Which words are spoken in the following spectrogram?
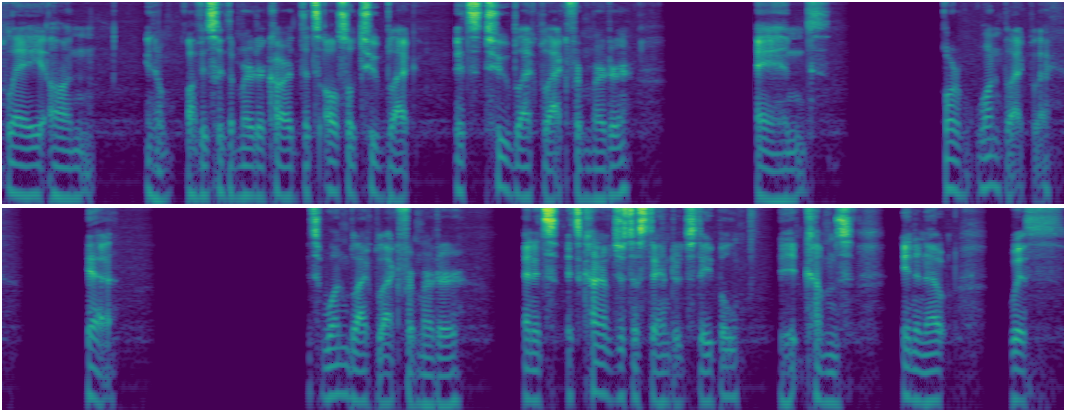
play on, you know, obviously the murder card. That's also two black. It's two black black for murder, and or one black black. Yeah, it's one black black for murder, and it's it's kind of just a standard staple. It comes in and out with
